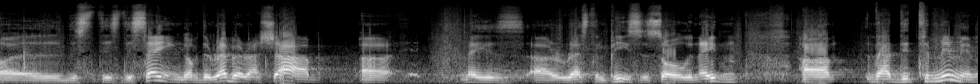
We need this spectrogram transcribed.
uh, this, this, the saying of the Rebbe Rashab, uh, may his uh, rest in peace, his soul in Eden, uh, that the Temimim,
